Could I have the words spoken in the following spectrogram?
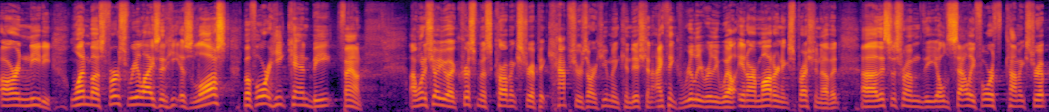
are needy. One must first realize that he is lost before he can be found. I want to show you a Christmas comic strip. It captures our human condition, I think, really, really well in our modern expression of it. Uh, this is from the old Sally Forth comic strip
